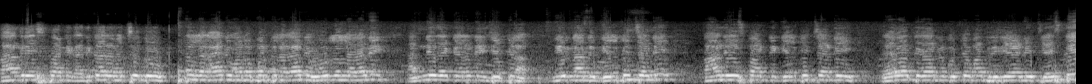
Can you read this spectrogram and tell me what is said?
కాంగ్రెస్ పార్టీకి అధికారం ఇచ్చిండ్రు కానీ వనపర్తిలో కానీ ఊర్లలో కానీ అన్ని దగ్గర నేను చెప్పిన మీరు నన్ను గెలిపించండి కాంగ్రెస్ పార్టీని గెలిపించండి రేవంత్ గారిని ముఖ్యమంత్రి చేయండి చేస్తే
